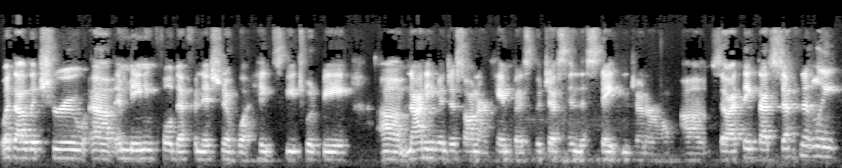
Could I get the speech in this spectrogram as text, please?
without the true uh, and meaningful definition of what hate speech would be, um, not even just on our campus, but just in the state in general. Um, so I think that's definitely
